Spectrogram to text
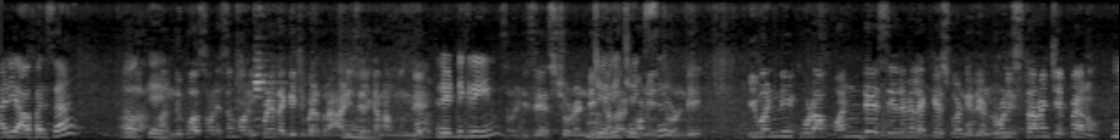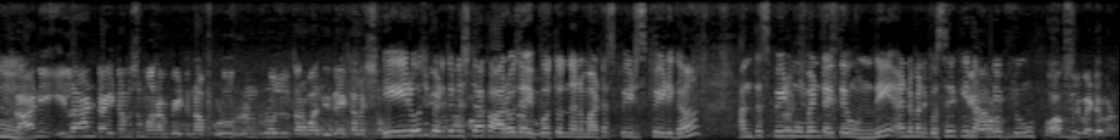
ఆడి ఆఫర్సా ఓకే. అందుకోసం అనేసి మనం ఇప్పుడే తగ్గించి పెడుతున్నాం ఆడి సేల్ కన్నా ముందే. రెడ్ గ్రీన్ డిజైన్స్ చూడండి కలర్. కాంబినేషన్ చూడండి. ఇవన్నీ కూడా వన్ డే సేల్ అని లెక్కేసుకోండి. రెండు రోజులు ఇస్తానని చెప్పాను. Hmm. కానీ ఇలాంటి ఐటమ్స్ మనం పెట్టినప్పుడు రెండు రోజుల తర్వాత ఇదే కలెక్షన్ ఏ రోజు పెడుతున్న స్టాక్ ఆ రోజు అయిపోతుంది అనమాట స్పీడ్ స్పీడ్గా. అంత స్పీడ్ మూమెంట్ అయితే ఉంది. అండ్ మనకి వచ్చరికి నావీ బ్లూ బాక్సులు పెట్టాం మేడం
